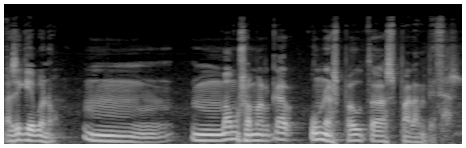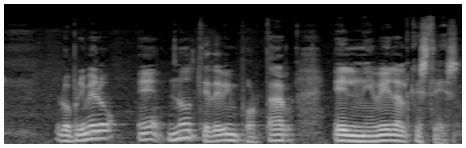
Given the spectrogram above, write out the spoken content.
Así que bueno, mm, vamos a marcar unas pautas para empezar. Lo primero, eh, no te debe importar el nivel al que estés.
